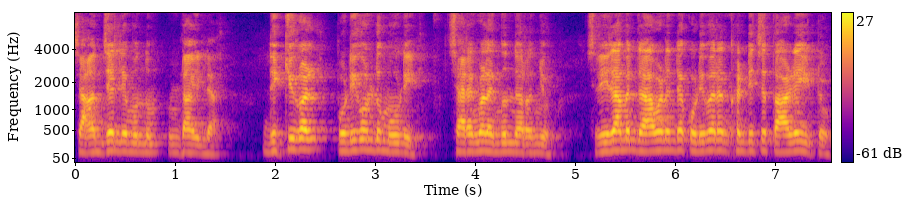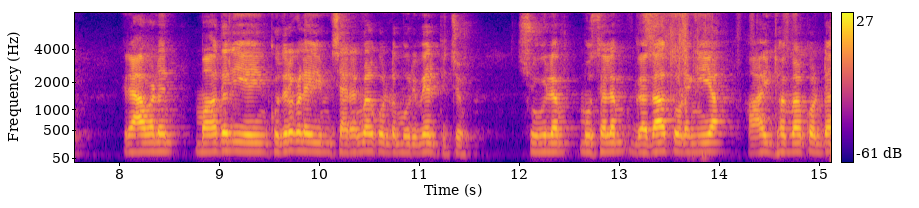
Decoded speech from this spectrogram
ചാഞ്ചല്യമൊന്നും ഉണ്ടായില്ല. ദിക്കുകൾ പൊടികൊണ്ട് മൂടി ശരങ്ങൾ എങ്ങും നിറഞ്ഞു. ശ്രീരാമൻ രാവണന്റെ കൊടിമരം ഖണ്ഡിച്ച് താഴെയിട്ടു. രാവണൻ മാതലിയെയും കുതിരകളെയും ശരങ്ങൾ കൊണ്ട് മുറിവേൽപ്പിച്ചു. ശൂലം മുസലം ഗദ തുടങ്ങിയ ആയുധങ്ങൾ കൊണ്ട്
